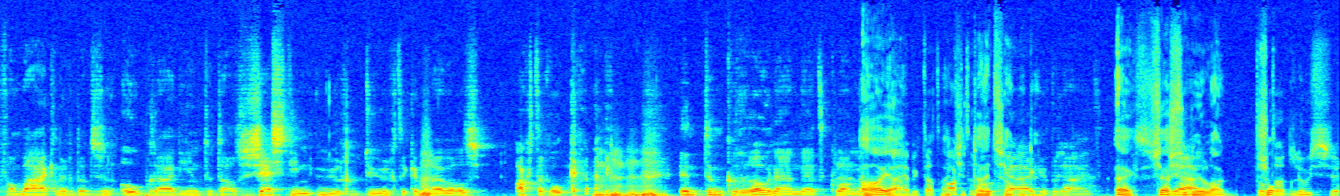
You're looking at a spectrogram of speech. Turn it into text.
van Wagner. Dat is een opera die in totaal 16 uur duurt. Ik heb hem nou wel eens achter elkaar. En toen corona net kwam, Oh ja, heb ik dat had achter elkaar gedraaid. Echt, 16 Ja. uur lang. Totdat Loes, eh,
